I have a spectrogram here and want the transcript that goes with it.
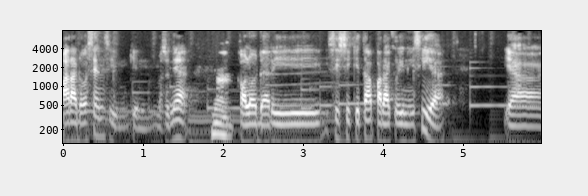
para dosen sih mungkin. Maksudnya nah. kalau dari sisi kita para klinisi ya ya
